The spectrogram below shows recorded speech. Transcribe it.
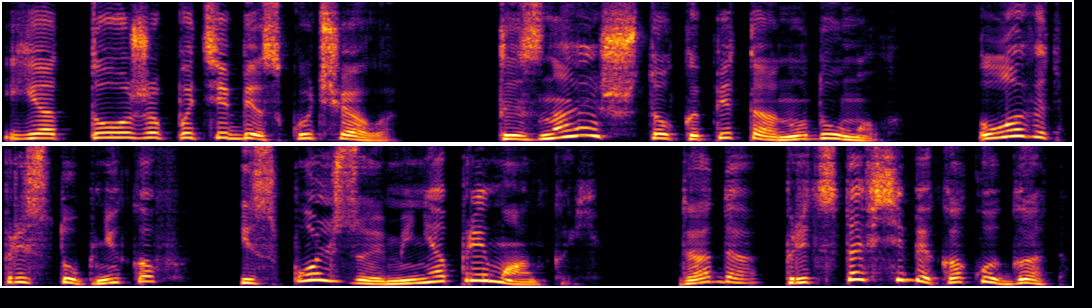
«Я тоже по тебе скучала. Ты знаешь, что капитан удумал?» Ловят преступников, используя меня приманкой. Да-да, представь себе, какой гад.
